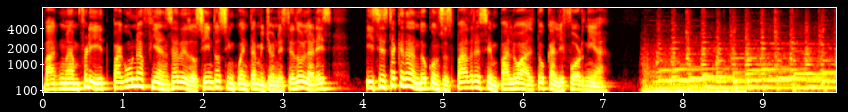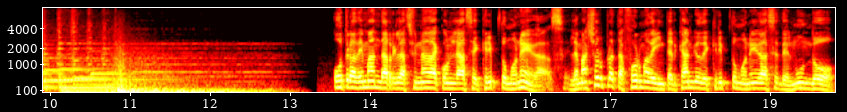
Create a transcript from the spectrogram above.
Bankman Fried pagó una fianza de 250 millones de dólares y se está quedando con sus padres en Palo Alto, California. Otra demanda relacionada con las criptomonedas. La mayor plataforma de intercambio de criptomonedas del mundo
